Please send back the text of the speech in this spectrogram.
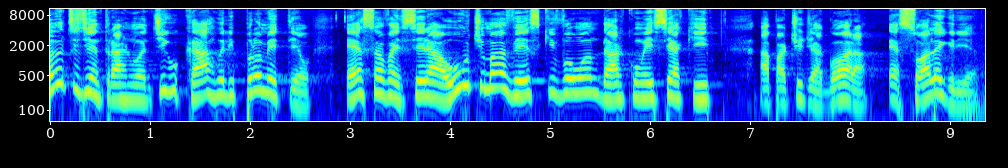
Antes de entrar no antigo carro, ele prometeu: essa vai ser a última vez que vou andar com esse aqui. A partir de agora, é só alegria.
